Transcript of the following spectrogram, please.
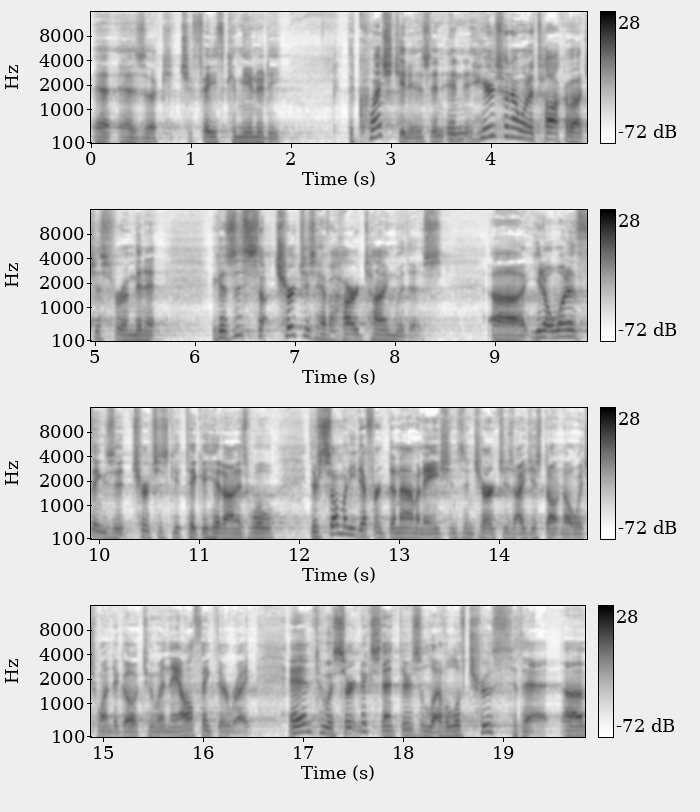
as a faith community. The question is, and, and here's what I want to talk about just for a minute, because this, churches have a hard time with this. Uh, you know, one of the things that churches get take a hit on is, well, there's so many different denominations and churches, I just don't know which one to go to, and they all think they're right. And to a certain extent, there's a level of truth to that. Uh,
